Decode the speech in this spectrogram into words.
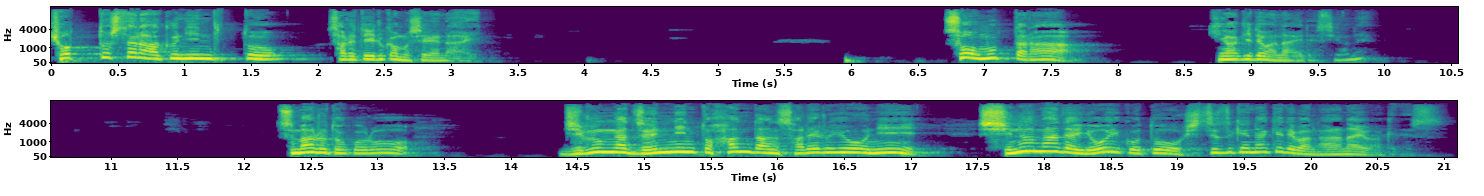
ひょっとしたら悪人とされているかもしれない。そう思ったら気が気ではないですよね。つまるところ、自分が善人と判断されるように死ぬまで良いことをし続けなければならないわけです。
